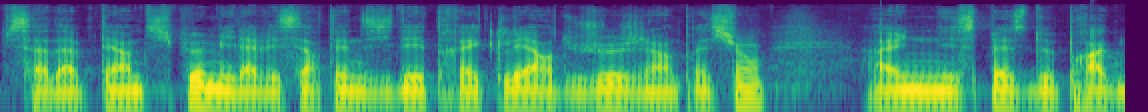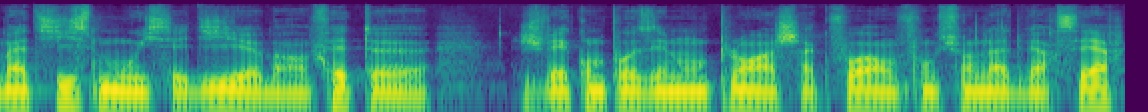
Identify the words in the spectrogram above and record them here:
s'adaptait un petit peu, mais il avait certaines idées très claires du jeu, j'ai l'impression, à une espèce de pragmatisme où il s'est dit, euh, bah, en fait, euh, je vais composer mon plan à chaque fois en fonction de l'adversaire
